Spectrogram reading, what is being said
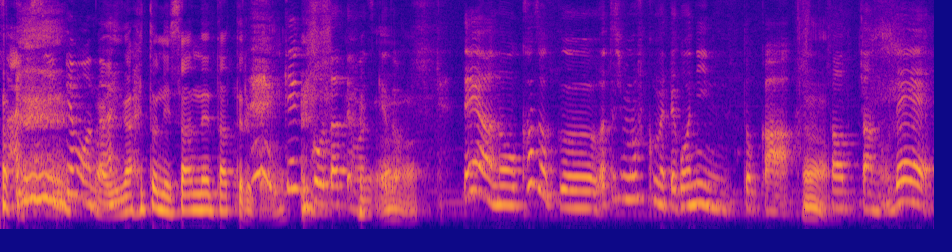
最新でもない外と23年経ってるけど結構経ってますけど。であの家族私も含めて5人とかうん。だったので、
